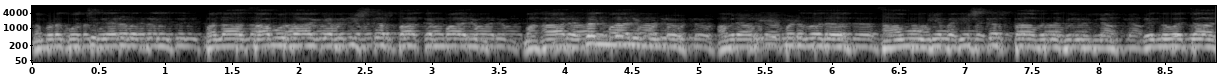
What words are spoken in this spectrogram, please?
നമ്മുടെ കൊച്ചു കേരളത്തിൽ പല സാമുദായിക പരിഷ്കർത്താക്കന്മാരും മഹാരഥന്മാരും ഉണ്ട് അവരറിയപ്പെടുന്നത് സാമൂഹ്യ പരിഷ്കർത്താവ് എന്ന പേരില്ല. എന്ന് വെച്ചാൽ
